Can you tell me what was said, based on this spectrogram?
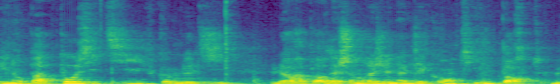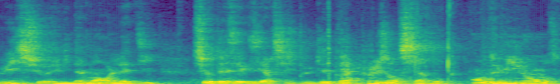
et non pas positive, comme le dit le rapport de la Chambre régionale des comptes. Il porte, lui, sur, évidemment, on l'a dit, sur des exercices budgétaires plus anciens. Donc en 2011,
